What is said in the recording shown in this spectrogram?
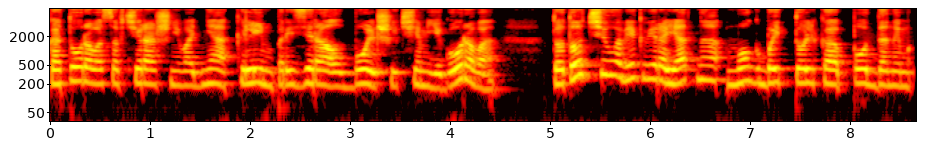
которого со вчерашнего дня Клим презирал больше, чем Егорова, то тот человек, вероятно, мог быть только подданным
